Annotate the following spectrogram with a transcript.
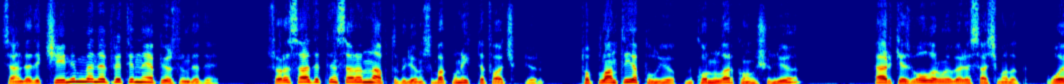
Sen dedi kinin ve nefretinle yapıyorsun dedi. Sonra Saadettin Saran ne yaptı biliyor musun? Bak bunu ilk defa açıklıyorum. Toplantı yapılıyor. Bu konular konuşuluyor. Herkes olur mu böyle saçmalık? O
